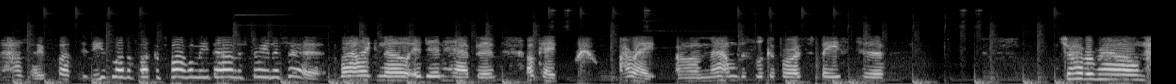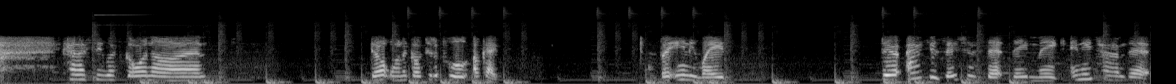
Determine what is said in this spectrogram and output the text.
I was like, fuck, did these motherfuckers follow me down the street and shit? But like, no, it didn't happen. Okay, whew, all right. Um, now I'm just looking for a space to drive around, kind of see what's going on. Don't want to go to the pool. Okay. But anyway, there are accusations that they make anytime that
